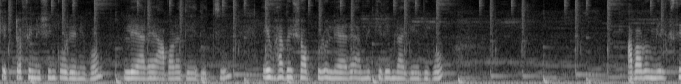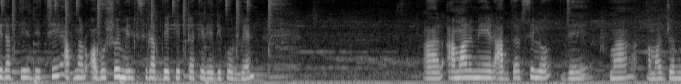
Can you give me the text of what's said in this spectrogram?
কেকটা ফিনিশিং করে নিব। লেয়ারে আবারও দিয়ে দিচ্ছি। এভাবে সবগুলো লেয়ারে আমি ক্রিম লাগিয়ে দিব। আবারও মিল্ক সিরাপ দিয়ে দিচ্ছি। আপনার অবশ্যই মিল্ক সিরাপ দিয়ে কেকটাকে রেডি করবেন। আর আমার মেয়ের আবদার ছিল যে মা, আমার জন্য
